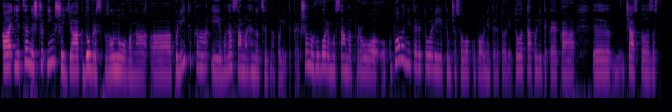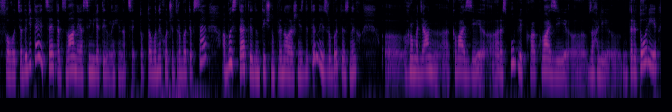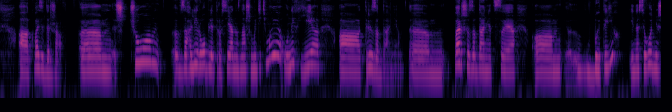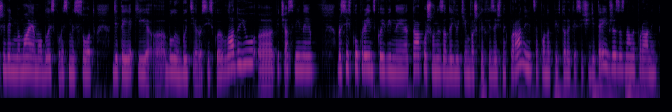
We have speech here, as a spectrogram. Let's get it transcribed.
А, і це не що інше, як добре спланована політика, і вона саме геноцидна політика. Якщо ми говоримо саме про окуповані території, тимчасово окуповані території, то та політика, яка е, часто застосовується до дітей, це так званий асимілятивний геноцид. Тобто вони хочуть зробити все, аби стерти ідентичну приналежність дитини і зробити з них е, громадян е, квазі республік, квазі е, взагалі е, території, квазі держав. Ем, Що взагалі роблять росіяни з нашими дітьми? У них є три завдання. Ем, Перше завдання це ем, вбити їх. І на сьогоднішній день ми маємо близько 800 дітей, які е, були вбиті російською владою е, під час війни, російсько-української війни. Також вони завдають їм важких фізичних поранень. Це понад півтори тисячі дітей вже зазнали поранень.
